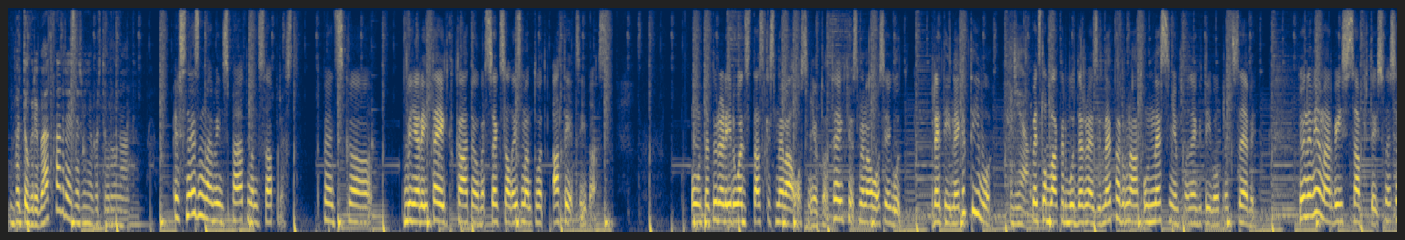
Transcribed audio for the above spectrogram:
Bet tu gribētu kādreiz ar viņu par to runāt? Es nezinu, vai viņi spētu mani saprast. Tāpēc, ka viņi arī teiktu, kā tev var seksuāli izmantot attiecībās. Un tad tur arī rodas tas, kas nevēlos viņiem to teikt, jo es nevēlos iegūt pretī negatīvo. Jā. Tāpēc labāk varbūt dažreiz ir neparunāt un nesaņemt to negatīvo pret sevi. Jo nevienmēr visi sapratīs, un es,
